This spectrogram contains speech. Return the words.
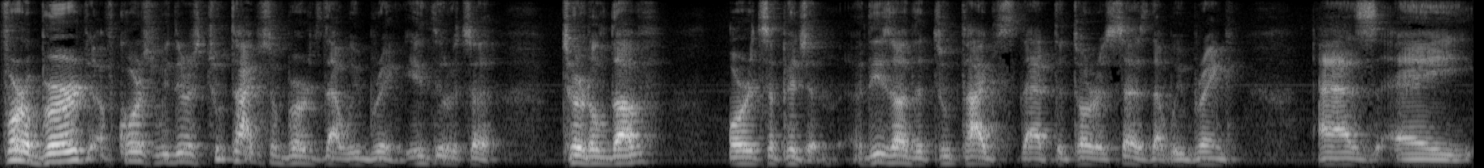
for a bird, of course, we, there's two types of birds that we bring. Either it's a turtle dove or it's a pigeon. These are the two types that the Torah says that we bring as a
